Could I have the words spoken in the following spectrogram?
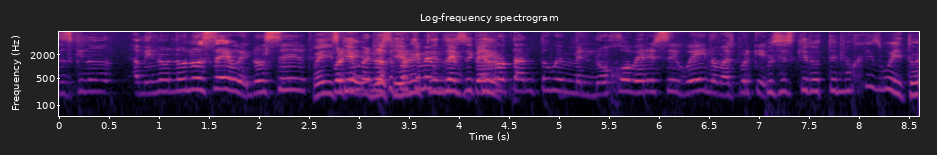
Es que no. A mí no, no, no sé, güey. No sé. Es porque que me- no sé por qué me, me que- emperro tanto, güey. Me enojo ver ese güey. Nomás porque. Pues es que no te enojes, güey. Tú,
